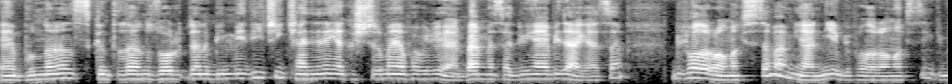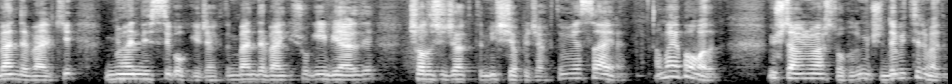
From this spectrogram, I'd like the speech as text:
e, bunların sıkıntılarını, zorluklarını bilmediği için kendine yakıştırma yapabiliyor. Yani ben mesela dünyaya bir daha gelsem bipolar olmak istemem yani. Niye bipolar olmak isteyeyim ki? Ben de belki mühendislik okuyacaktım. Ben de belki çok iyi bir yerde çalışacaktım, iş yapacaktım vesaire. Ama yapamadık. Üç tane üniversite okudum, üçünü de bitirmedim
